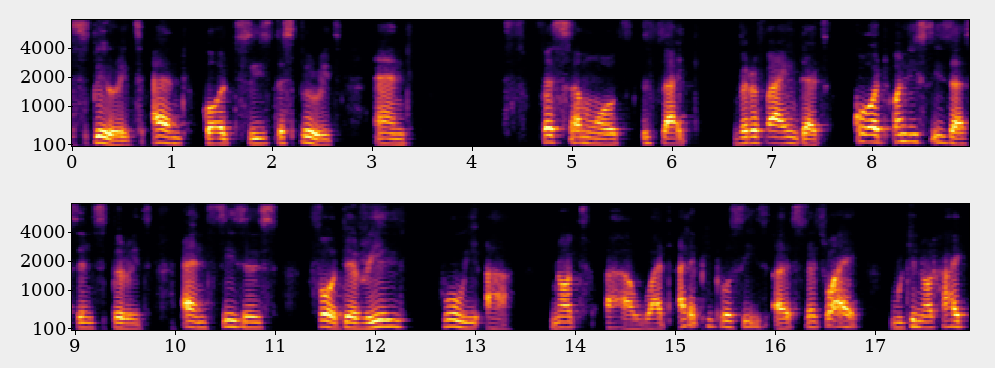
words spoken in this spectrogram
spirit, and God sees the spirit. And First Samuel is like verifying that God only sees us in spirit and sees us for the real who we are, not uh, what other people sees us. That's why we cannot hide.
